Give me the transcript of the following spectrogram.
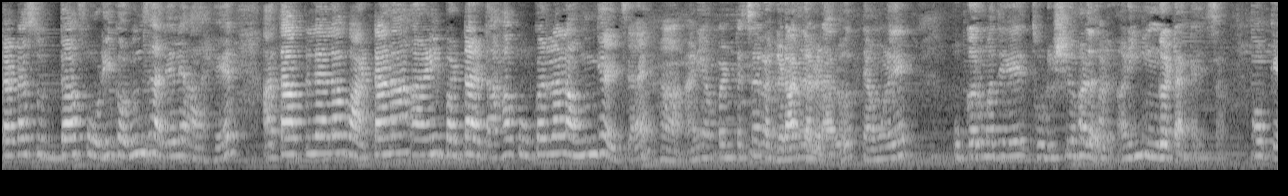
बटाटा सुद्धा फोडी करून झालेले आहेत. आता आपल्याला वाटाणा आणि बटाटा हा कुकरला लावून घ्यायचा आहे. हा आणि आपण त्याचा रगडा करणार आहोत. त्यामुळे कुकरमध्ये थोडीशी हळद आणि हिंग टाकायचा. ओके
